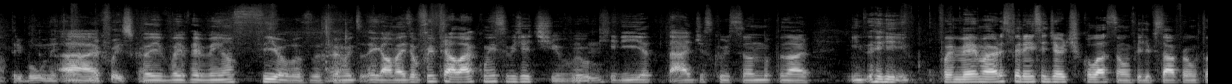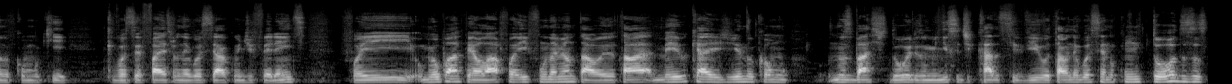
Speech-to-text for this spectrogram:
na tribuna e tal. como é que foi isso, cara? Foi, foi, foi bem ansioso, foi muito legal. Mas eu fui pra lá com esse objetivo. Uhum. Eu queria estar discursando no plenário. E, e foi minha maior experiência de articulação. O Felipe estava perguntando como que, que você faz para negociar com diferentes. Foi. O meu papel lá foi fundamental. Eu tava meio que agindo como nos bastidores, o ministro de cada civil, eu tava negociando com todos os,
